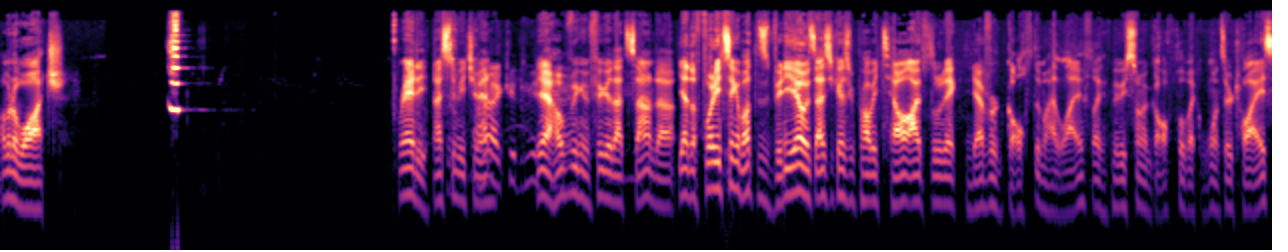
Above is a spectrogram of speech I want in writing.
I'm gonna watch. Randy, nice to meet you, man. Alright, good to meet yeah, you, hope man. we can figure that sound out. Yeah, the funny thing about this video is, as you guys can probably tell, I've literally like never golfed in my life. Like maybe swung a golf club like once or twice,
